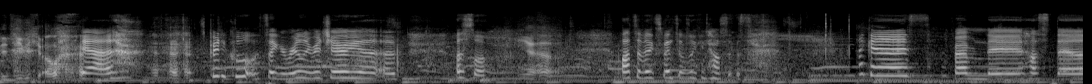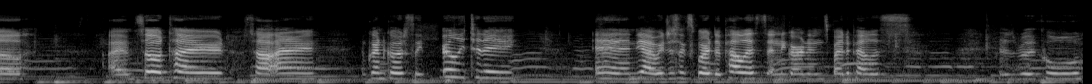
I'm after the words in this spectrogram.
the TV show. yeah, it's pretty cool. It's like a really rich area of Oslo. yeah. Lots of expensive looking houses. Hi guys, from the hostel. I am so tired, so I am going to go to sleep early today. And yeah, we just explored the palace and the gardens by the palace. It was really cool,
